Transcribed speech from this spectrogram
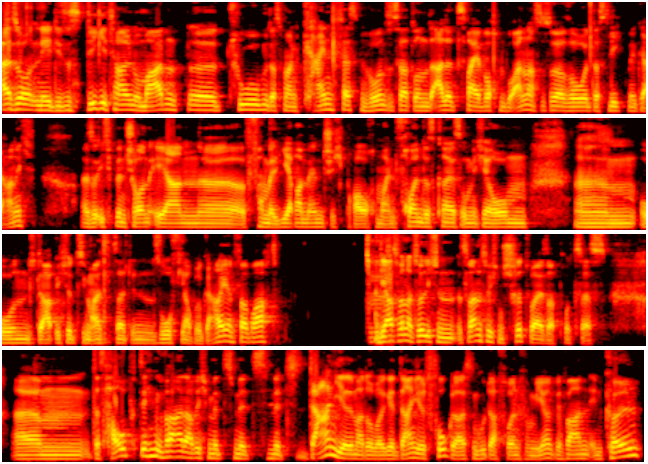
Also, nee, dieses digitale Nomadentum, dass man keinen festen Wohnsitz hat und alle zwei Wochen woanders ist oder so, das liegt mir gar nicht. Also ich bin schon eher ein äh, familiärer Mensch. Ich brauche meinen Freundeskreis um mich herum. Ähm, und da habe ich jetzt die meiste Zeit in Sofia, Bulgarien verbracht. Mhm. Ja, es war natürlich ein, es war natürlich ein schrittweiser Prozess. Ähm, das Hauptding war, da habe ich mit, mit, mit Daniel mal drüber geredet. Daniel Vogler ist ein guter Freund von mir. Und wir waren in Köln.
